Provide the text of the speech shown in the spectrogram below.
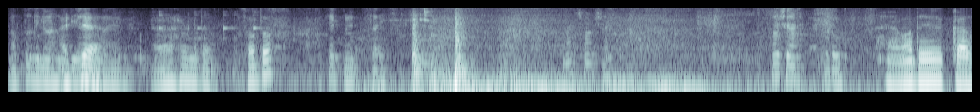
মাপ তো দিলাম আচ্ছা। হলো তো। শত এক মিনিট চাই না সমস্যা সমস্যা আমাদের কাজ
